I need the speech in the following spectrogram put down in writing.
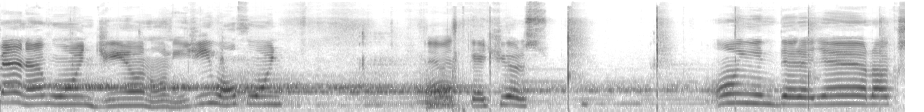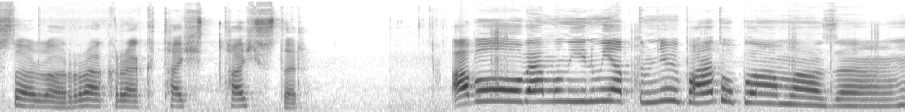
telefon, Cihan telefon. Evet geçiyoruz. 17 derece rockstarlar. Rock rock taş taş star. Abo ben bunu 20 yaptım değil mi? Para toplamam lazım.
